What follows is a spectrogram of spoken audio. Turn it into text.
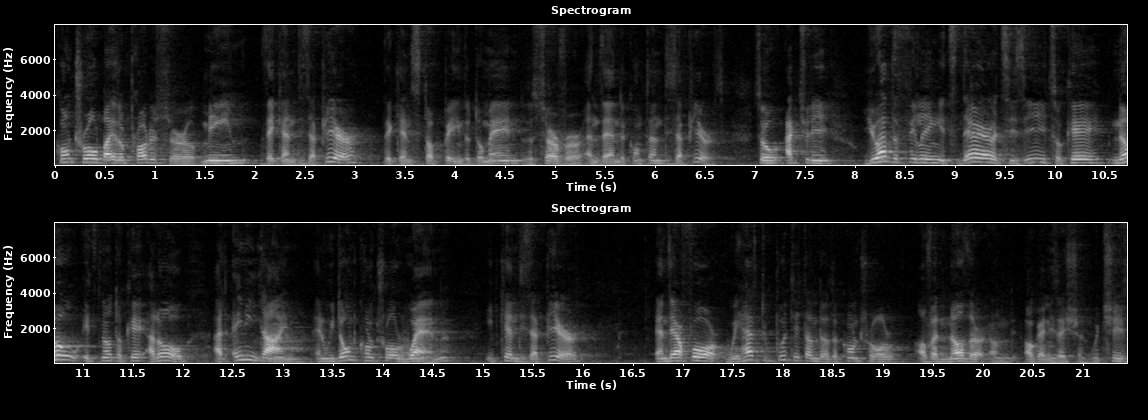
Controlled by the producer mean they can disappear, they can stop paying the domain, the server, and then the content disappears. So actually, you have the feeling it's there, it's easy, it's okay. No, it's not okay at all. At any time, and we don't control when, it can disappear, and therefore, we have to put it under the control of another organization, which is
